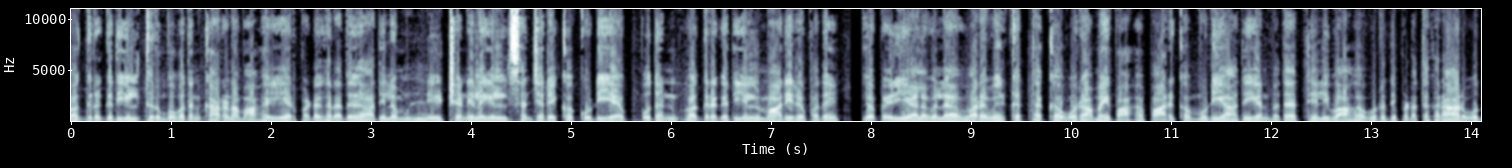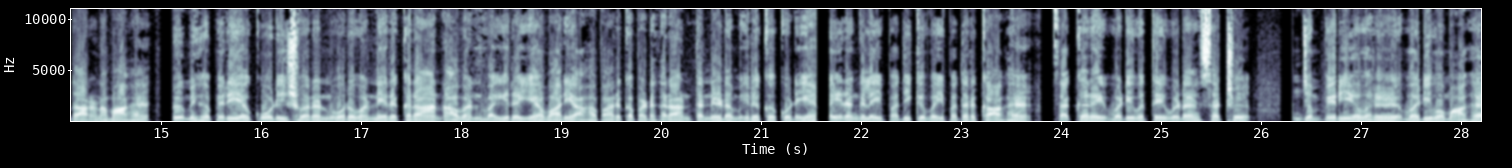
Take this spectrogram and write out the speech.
வக்ரகதியில் திரும்புவதன் காரணமாக ஏற்படுகிறது. அதிலும் நீச்ச நிலையில் சஞ்சரிக்கக்கூடிய புதன் வக்ரகதியில் மாறியிருப்பது மிக பெரிய அளவில் வரவேற்கத்தக்க ஒரு அமைப்பாக பார்க்க முடியாது என்பதை தெளிவாக உறுதிப்படுத்துகிறார். உதாரணமாக ஒரு மிகப்பெரிய கோடீஸ்வரன் ஒருவன் இருக்கிறான் அவன் வைர வியாபாரியாக பார்க்கப்படுகிறான். தன்னிடம் இருக்கக்கூடிய வைரங்களை பதுக்கி வைப்பதற்காக சர்க்கரை வடிவத்தை விட சற்று கொஞ்சம் பெரிய வடிவமாக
